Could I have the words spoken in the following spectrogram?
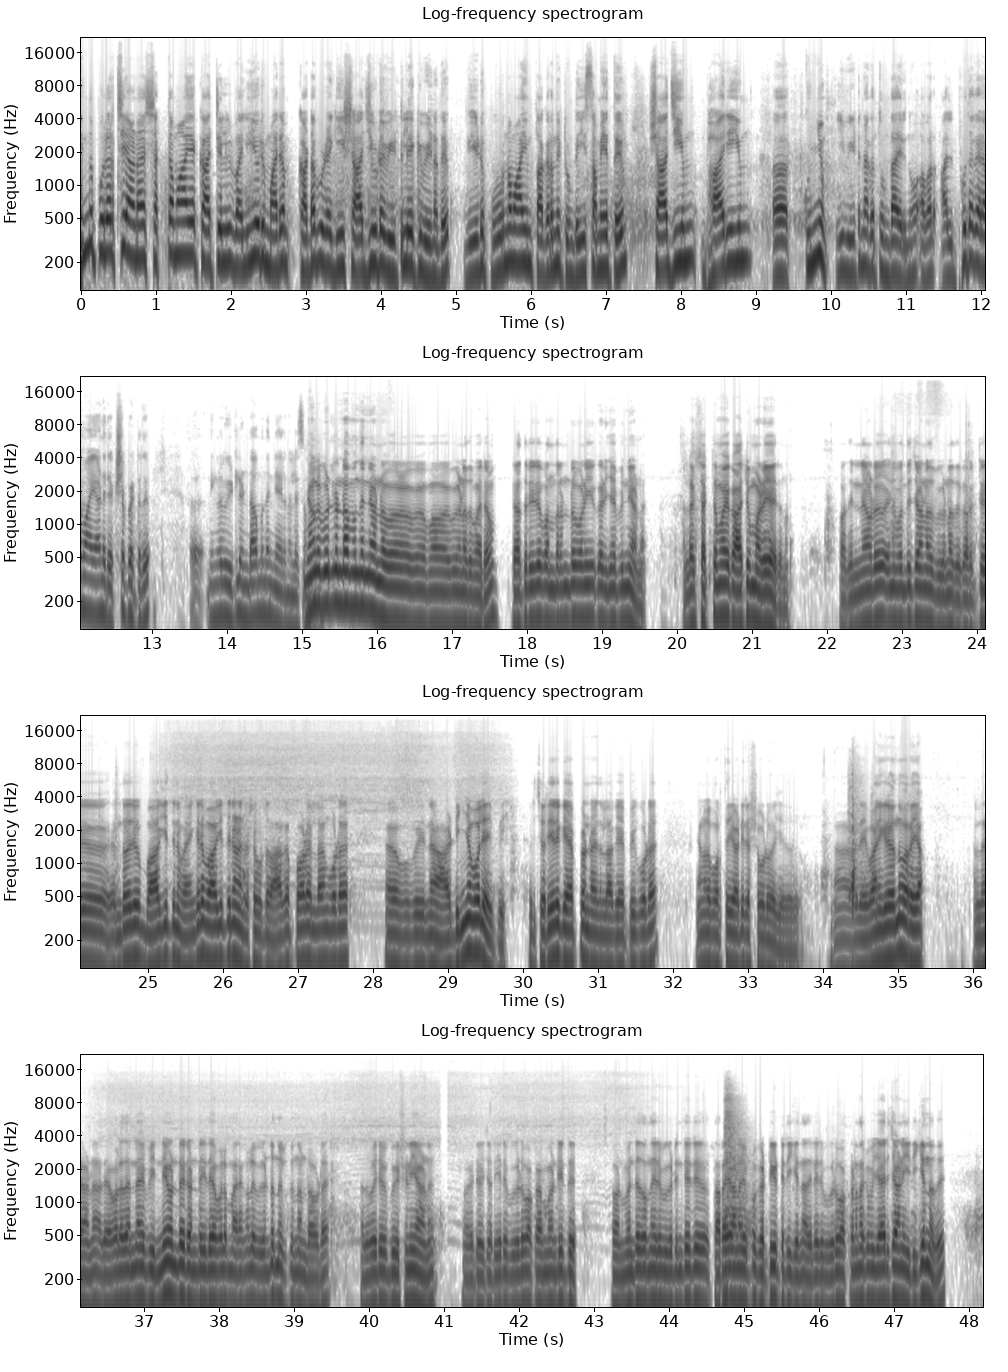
ഇന്ന് പുലർച്ചെയാണ് ശക്തമായ കാറ്റിൽ വലിയൊരു മരം കടപുഴകി ഷാജിയുടെ വീട്ടിലേക്ക് വീണത്. വീട് പൂർണമായും തകർന്നിട്ടുണ്ട്. ഈ സമയത്ത് ഷാജിയും ഭാര്യയും കുഞ്ഞും ഈ വീട്ടിനകത്തുണ്ടായിരുന്നു. അവർ അത്ഭുതകരമായാണ് രക്ഷപ്പെട്ടത്. നിങ്ങൾ വീട്ടിലുണ്ടാകുമ്പോൾ തന്നെയായിരുന്നല്ലേ? ഞങ്ങൾ വീട്ടിലുണ്ടാകുമ്പോൾ തന്നെയാണ് വീണത് മരം. രാത്രി ഒരു പന്ത്രണ്ട് മണി കഴിഞ്ഞ പിന്നെയാണ്. നല്ല ശക്തമായ കാറ്റും മഴയായിരുന്നു. അപ്പോൾ അതിനോട് അനുബന്ധിച്ചാണ് അത് വീണത്. കറക്റ്റ് എന്തോ ഒരു ഭാഗ്യത്തിന് ഭയങ്കര ഭാഗ്യത്തിനാണ് രക്ഷപ്പെട്ടത്. ആകെപ്പാടെല്ലാം കൂടെ പിന്നെ അടിഞ്ഞ പോലെ ആയിപ്പോയി. ഒരു ചെറിയൊരു ഗ്യാപ്പ് ഉണ്ടായിരുന്നുള്ളൂ ആ ഗ്യാപ്പിൽ കൂടെ ഞങ്ങൾ പുറത്ത് ചാടി രക്ഷപ്പെടുകയാണ് ചെയ്തത്. ദൈവാനുഗ്രഹം എന്ന് പറയാം. നല്ലതാണ് അതേപോലെ തന്നെ പിന്നെയുണ്ട് രണ്ട് ഇതേപോലെ മരങ്ങൾ വീണ്ടും നിൽക്കുന്നുണ്ട് അവിടെ. അതൊരു ഭീഷണിയാണ്. ഒരു ചെറിയൊരു വീട് വെക്കാൻ വേണ്ടിയിട്ട് ഗവൺമെന്റ് തന്നൊരു വീടിന്റെ ഒരു തറയാണ് ഇപ്പോൾ കെട്ടിയിട്ടിരിക്കുന്നത്. അതിലൊരു വീട് വെക്കണം എന്നൊക്കെ വിചാരിച്ചാണ് ഇരിക്കുന്നത്.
